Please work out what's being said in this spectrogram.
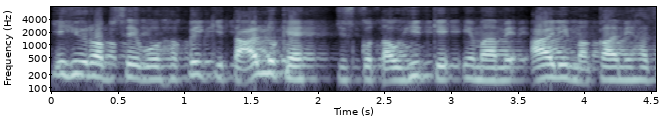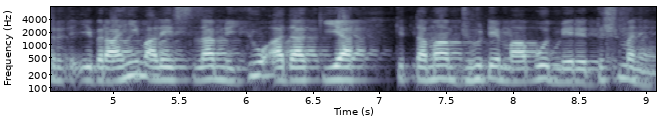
یہی رب سے وہ حقیقی تعلق ہے جس کو توحید کے امام عالی مقام حضرت ابراہیم علیہ السلام نے یوں ادا کیا کہ تمام جھوٹے معبود میرے دشمن ہیں،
